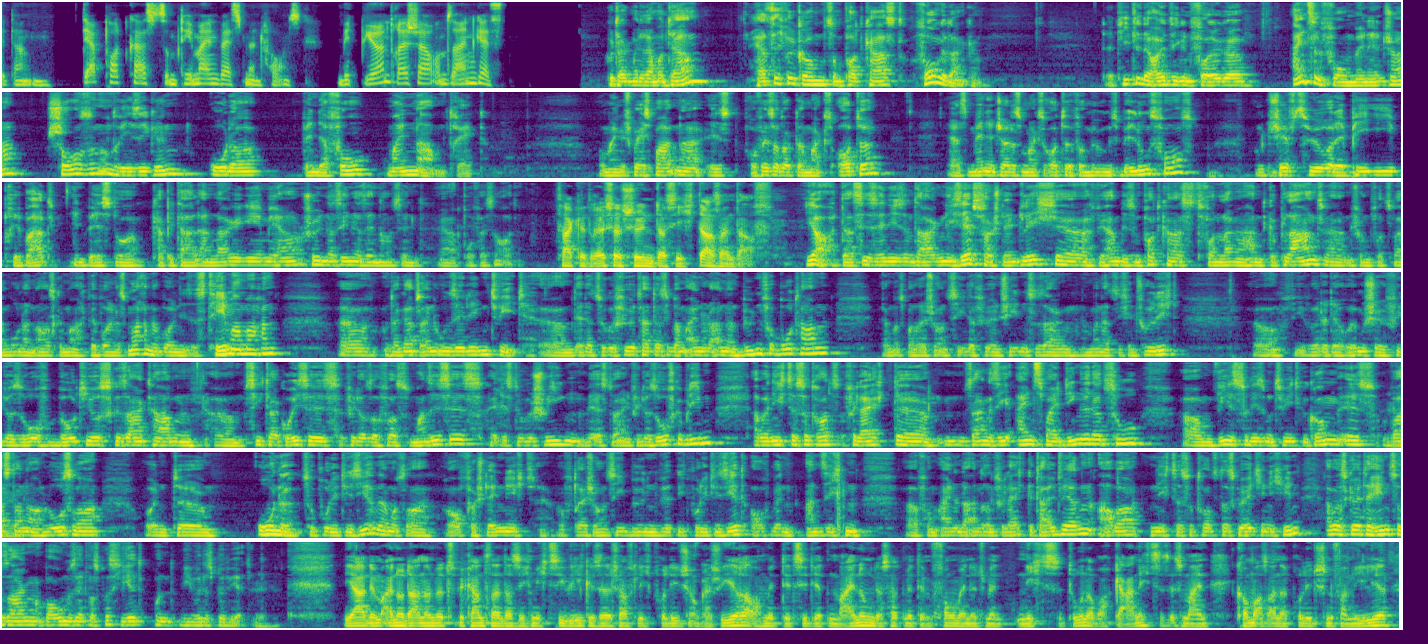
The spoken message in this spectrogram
Fondgedanken, der Podcast zum Thema Investmentfonds mit Björn Drescher und seinen Gästen. Guten Tag, meine Damen und Herren. Herzlich willkommen zum Podcast Fondsgedanke. Der Titel der heutigen Folge Einzelfondsmanager, Chancen und Risiken oder wenn der Fonds meinen Namen trägt. Und mein Gesprächspartner ist Professor Dr. Max Otte. Er ist Manager des Max Otte Vermögensbildungsfonds und Geschäftsführer der PI Privatinvestor Kapitalanlage GmbH. Schön, dass Sie in der Sendung sind, Herr Professor Otte. Tag, Herr Drescher, schön, dass ich da sein darf. Ja, das ist in diesen Tagen nicht selbstverständlich. Äh, wir haben diesen Podcast von langer Hand geplant. Wir hatten schon vor zwei Monaten ausgemacht, wir wollen es machen, wir wollen dieses Thema machen. Äh, und da gab es einen unseligen Tweet, äh, der dazu geführt hat, dass sie beim einen oder anderen Bühnenverbot haben. Wir haben uns bei Drescher und Sie dafür entschieden zu sagen, der Mann hat sich entschuldigt wie würde der römische Philosoph Botius gesagt haben, äh, Cita quaesis philosophos mansisis, hättest du geschwiegen, wärst du ein Philosoph geblieben. Aber nichtsdestotrotz, vielleicht äh, sagen Sie ein, zwei Dinge dazu, äh, wie es zu diesem Tweet gekommen ist, was danach los war. Und äh, ohne zu politisieren. Wir haben uns darauf verständigt, auf Drescher und Sie-Bühnen wird nicht politisiert, auch wenn Ansichten äh, vom einen oder anderen vielleicht geteilt werden. Aber nichtsdestotrotz, das gehört hier nicht hin. Aber es gehört dahin zu sagen, warum ist etwas passiert und wie wird es bewertet. Ja, dem einen oder anderen wird es bekannt sein, dass ich mich zivilgesellschaftlich politisch engagiere, auch mit dezidierten Meinungen. Das hat mit dem Fondsmanagement nichts zu tun, aber auch gar nichts. Das ist mein, ich komme aus einer politischen Familie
